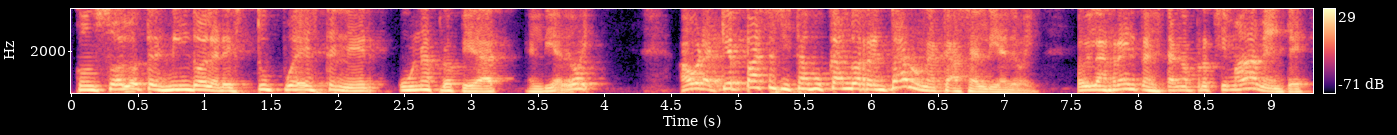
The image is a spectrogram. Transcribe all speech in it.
Con solo 3.000 dólares tú puedes tener una propiedad el día de hoy. Ahora, ¿qué pasa si estás buscando rentar una casa el día de hoy? Hoy las rentas están aproximadamente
